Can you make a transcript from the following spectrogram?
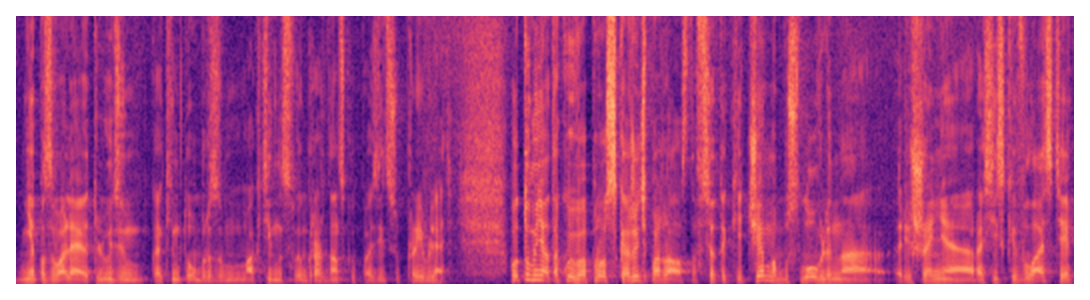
не позволяют людям каким-то образом активно свою гражданскую позицию проявлять. Вот у меня такой вопрос. Скажите, пожалуйста, все-таки чем обусловлено решение российской власти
